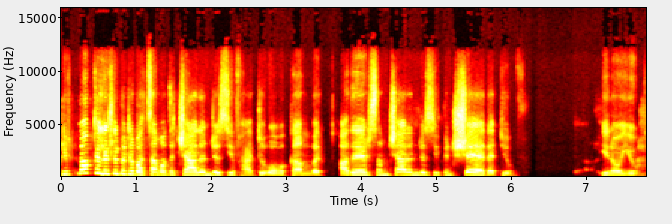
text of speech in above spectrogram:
you've talked a little bit about some of the challenges you've had to overcome but are there some challenges you can share that you've you know you've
